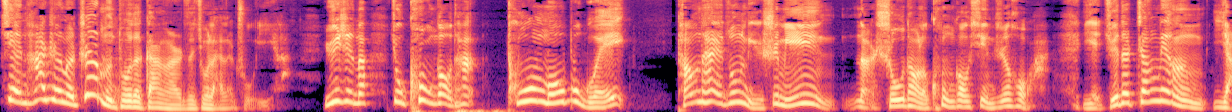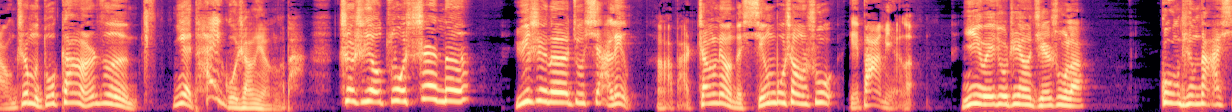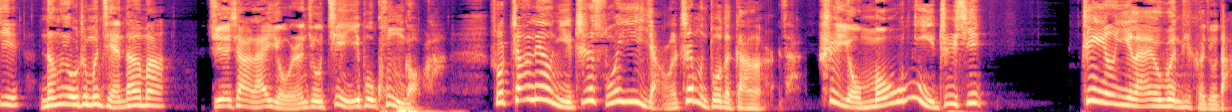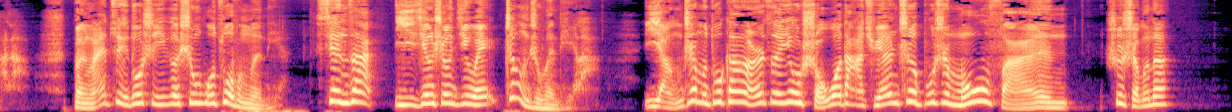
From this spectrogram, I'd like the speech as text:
见他认了这么多的干儿子，就来了主意了。于是呢，就控告他图谋不轨。唐太宗李世民那收到了控告信之后啊，也觉得张亮养这么多干儿子，你也太过张扬了吧？这是要做甚呢？于是呢，就下令啊，把张亮的刑部尚书给罢免了。你以为就这样结束了？宫廷大戏能有这么简单吗？接下来有人就进一步控告了，说张亮，你之所以养了这么多的干儿子，是有谋逆之心。这样一来，问题可就大了。本来最多是一个生活作风问题，现在已经升级为政治问题了。养这么多干儿子，又手握大权，这不是谋反是什么呢？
